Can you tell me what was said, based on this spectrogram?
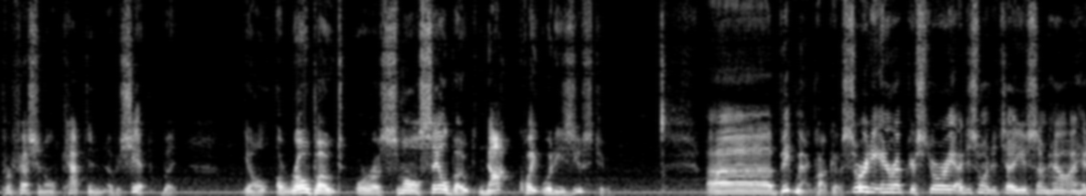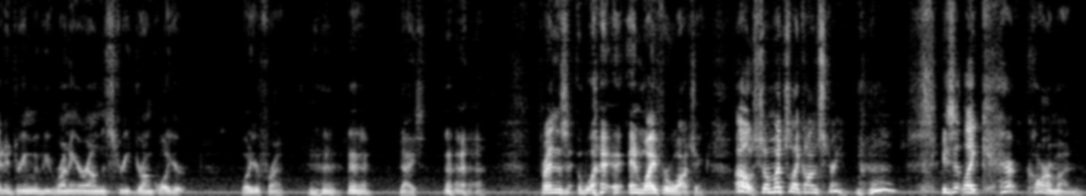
professional captain of a ship, but you know, a rowboat or a small sailboat, not quite what he's used to. Uh, Big Mac Paco. Sorry to interrupt your story. I just wanted to tell you somehow I had a dream of you running around the street drunk while you're while your friend. nice. Friends and wife are watching. Oh, so much like on stream. Is it like Corman?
